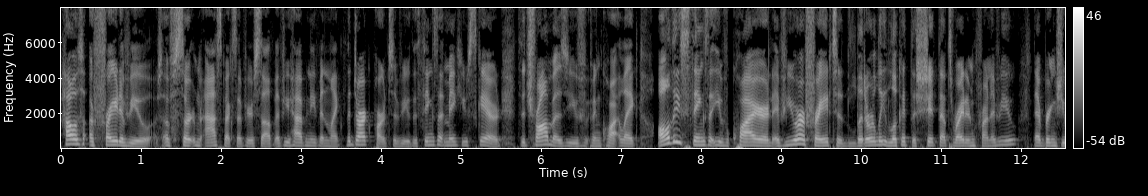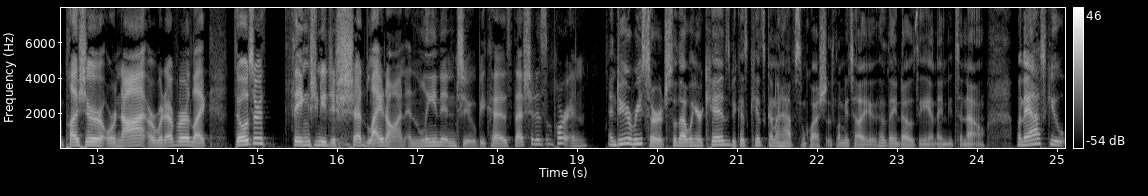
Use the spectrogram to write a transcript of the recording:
How afraid of you of certain aspects of yourself if you haven't even like the dark parts of you, the things that make you scared, the traumas you've acquired, like all these things that you've acquired. If you're afraid to literally look at the shit that's right in front of you that brings you pleasure or not or whatever, like those are things you need to shed light on and lean into because that shit is important. And do your research so that when your kids, because kids gonna have some questions, let me tell you, because they nosy and they need to know. When they ask you,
